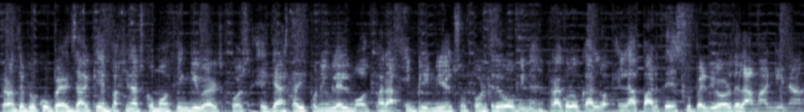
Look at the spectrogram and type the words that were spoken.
Pero no te preocupes ya que en páginas como Thingiverse pues eh, ya está disponible el mod para imprimir el soporte de bobinas para colocarlo en la parte superior de la máquina.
